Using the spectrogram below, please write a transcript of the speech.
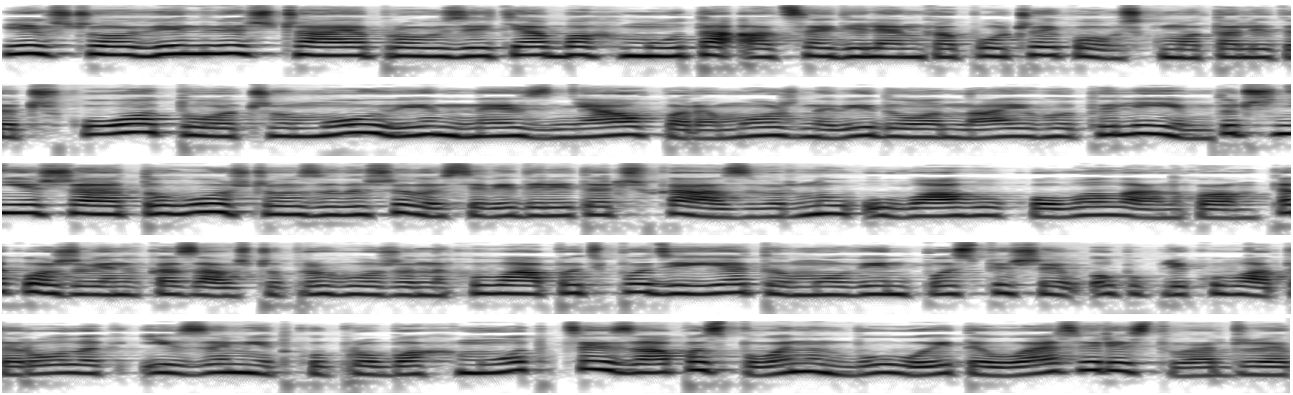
Якщо він віщає про взяття Бахмута, а це ділянка по Чайковському та літачку, то чому він не зняв переможне відео на його телі? Точніше, того, що залишилося від літачка, звернув увагу Коваленко. Також він вказав, що Пригожин квапить події, тому він поспішив опублікувати ролик із замітку про Бахмут. Цей запис повинен був вийти у есері, стверджує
